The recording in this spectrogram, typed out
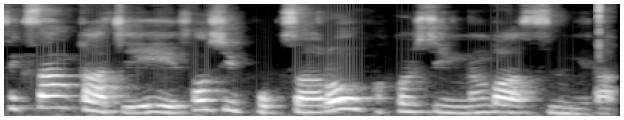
색상까지 서식 복사로 바꿀 수 있는 것 같습니다.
